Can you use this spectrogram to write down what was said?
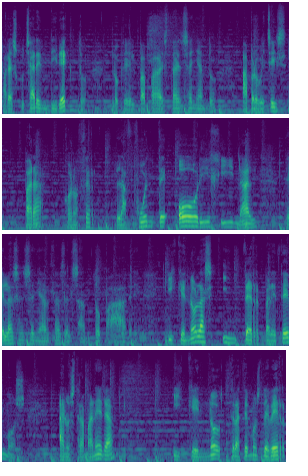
para escuchar en directo lo que el Papa está enseñando, aprovechéis para conocer la fuente original de las enseñanzas del Santo Padre. Y que no las interpretemos a nuestra manera y que no tratemos de ver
